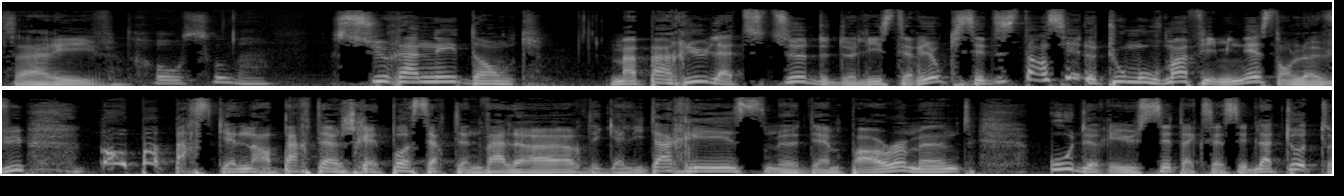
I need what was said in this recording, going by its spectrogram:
Ça arrive. Trop souvent. Suranné, donc. M'a paru l'attitude de l'hystério qui s'est distanciée de tout mouvement féministe, on l'a vu, non pas parce qu'elle n'en partagerait pas certaines valeurs d'égalitarisme, d'empowerment ou de réussite accessible à toutes.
